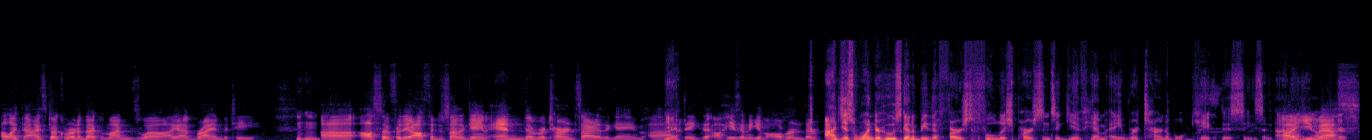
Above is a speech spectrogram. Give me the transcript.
I like that. I stuck running back with mine as well. I got Brian Battie. Mhm. Uh, also for the offensive side of the game and the return side of the game, uh, I think that he's going to give Auburn their I just wonder who's going to be the first foolish person to give him a returnable kick this season. uh, I don't know. I wonder- UMass.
